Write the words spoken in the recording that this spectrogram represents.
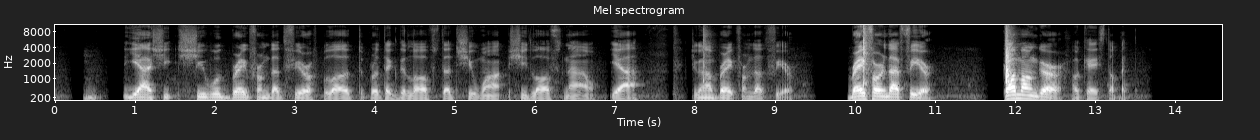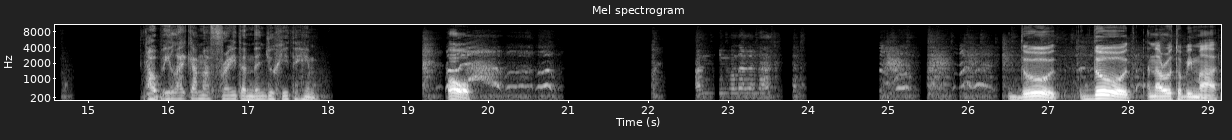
yeah she she would break from that fear of blood to protect the loves that she want she loves now. Yeah. She's gonna break from that fear. Break from that fear. Come on girl. Okay stop it. I'll be like i'm afraid and then you hit him. Oh dude dude naruto be mad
